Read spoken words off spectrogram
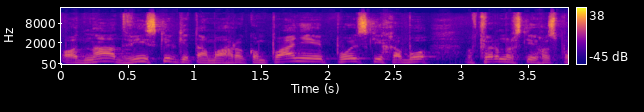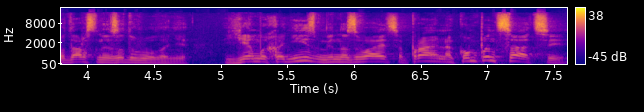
Одна, дві, скільки там агрокомпаній польських або фермерських господарств незадоволені. Є механізм, він називається правильно компенсації.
